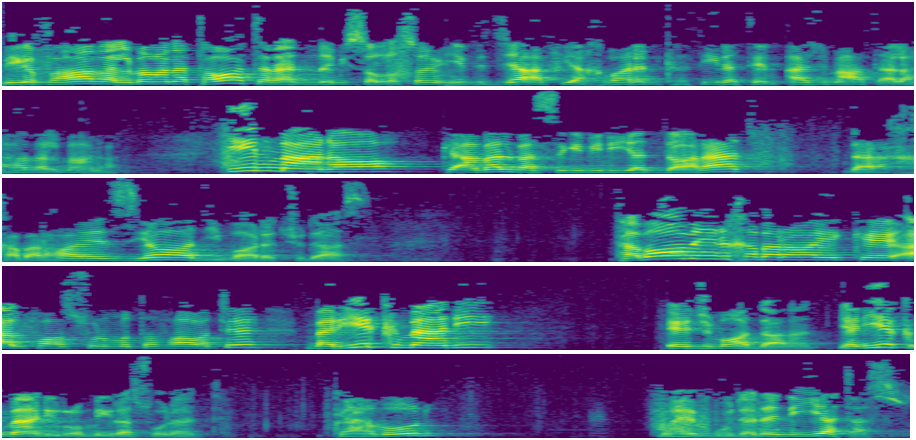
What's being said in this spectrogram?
میگه فهذا المعنى تواتر ان النبي صلى الله عليه وسلم اذ جاء في اخبار كثيره اجمعت على هذا المعنى. این معنا که عمل بستگی به نیت دارد در خبرهای زیادی وارد شده است. تمام این خبرهایی که الفاظشون متفاوته بر یک معنی إجماع دارند یعنی یک معنی رو میرسونند که همون مهم بودن نیت است.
